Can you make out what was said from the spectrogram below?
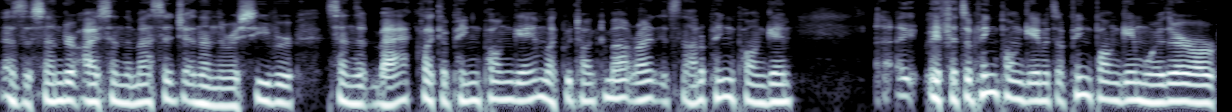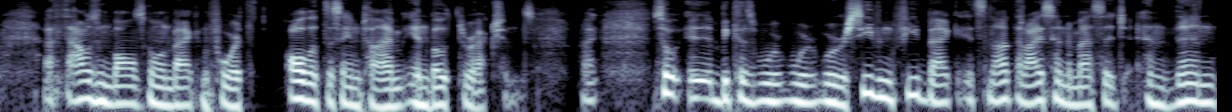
as the sender, I send the message and then the receiver sends it back like a ping pong game, like we talked about, right? It's not a ping pong game. If it's a ping pong game, it's a ping pong game where there are a thousand balls going back and forth all at the same time in both directions, right? So uh, because we're, we're, we're receiving feedback, it's not that I send a message and then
